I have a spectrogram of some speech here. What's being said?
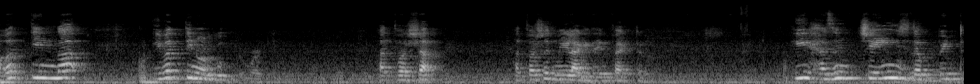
ಅವತ್ತಿಂದ ಇವತ್ತಿನವರೆಗೂ ಹತ್ತು ವರ್ಷ, ಹತ್ತು ವರ್ಷದ ಮೇಲಾಗಿದೆ in fact he hasn't change the bit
